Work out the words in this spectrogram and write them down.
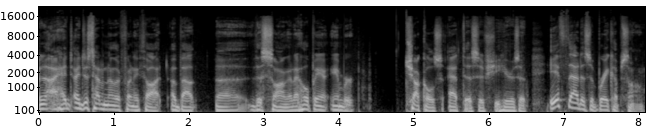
and I had I just had another funny thought about uh, this song, and I hope Amber chuckles at this if she hears it. If that is a breakup song,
